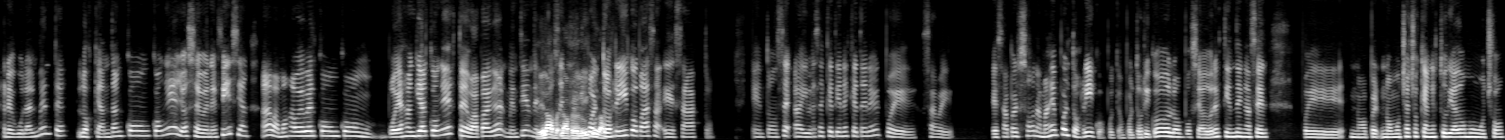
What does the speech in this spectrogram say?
regularmente los que andan con, con, ellos se benefician. Ah, vamos a beber con, con voy a janguear con este, va a pagar, ¿me entiendes? Sí, la, Puerto Rico pasa, exacto. Entonces, hay veces que tienes que tener, pues, ¿sabes? esa persona, más en Puerto Rico, porque en Puerto Rico los boxeadores tienden a ser, pues, no, no muchachos que han estudiado mucho,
